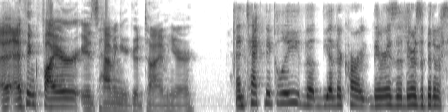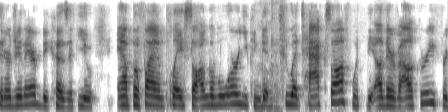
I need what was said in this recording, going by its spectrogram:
I, I think Fire is having a good time here. And technically, the, the other card there is a there's a bit of synergy there because if you amplify and play Song of War, you can get two attacks off with the other Valkyrie for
